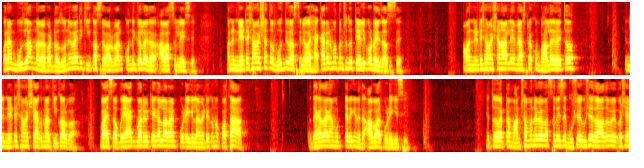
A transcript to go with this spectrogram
পরে আমি বুঝলাম না ব্যাপারটা, জোনে বাইরে কী করছে বারবার, কোন দিক গেল দেখো আবার চলে এসে মানে নেটে সমস্যা তো বুঝতে পারছি না, ও হ্যাকারের মতন শুধু টেলিপোর্ট হয়ে যাচ্ছে। আমার নেটে সমস্যা না হলে ম্যাচটা খুব ভালোই হইতো। কিন্তু নেটে সমস্যা, এখন আর কী করবা? ভাই সব ওই একবার উঠে গেল আর আমি পড়ে গেলাম, এটা কোনো কথা? তো দেখা যাক আমি উঠতে রেখে নিতে আবার পড়ে গেছি। এ তো একটা মান সম্মানের ব্যাপার চলে এসে ঘুষে ঘুষে যাওয়া যাবে ওই পাশে।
